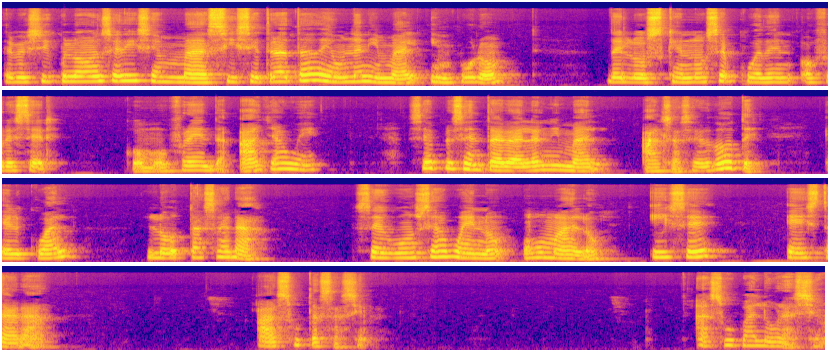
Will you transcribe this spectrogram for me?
El versículo 11 dice, más si se trata de un animal impuro, de los que no se pueden ofrecer como ofrenda a Yahweh, se presentará el animal al sacerdote, el cual lo tasará según sea bueno o malo y se estará a su tasación, a su valoración.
